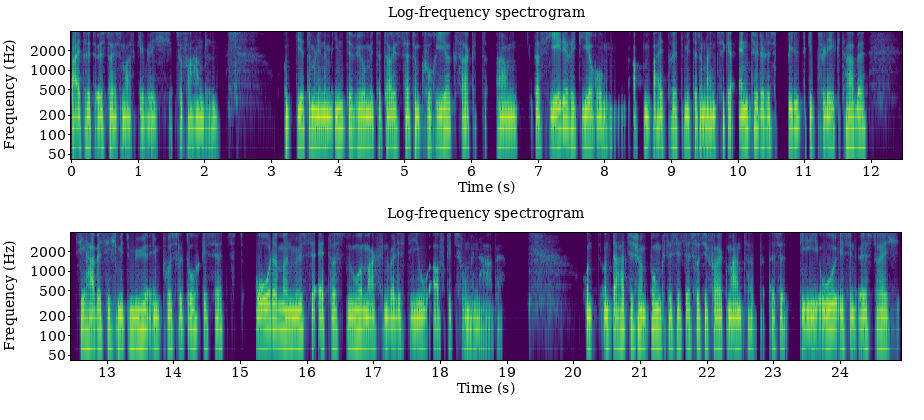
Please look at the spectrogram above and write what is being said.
Beitritt Österreichs maßgeblich zu verhandeln. Und die hat einmal in einem Interview mit der Tageszeitung Kurier gesagt, ähm, dass jede Regierung ab dem Beitritt Mitte der 90er entweder das Bild gepflegt habe, sie habe sich mit Mühe in Brüssel durchgesetzt oder man müsse etwas nur machen, weil es die EU aufgezwungen habe. Und, und da hat sie schon einen Punkt. Das ist das, was ich vorher gemeint habe. Also die EU ist in Österreich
